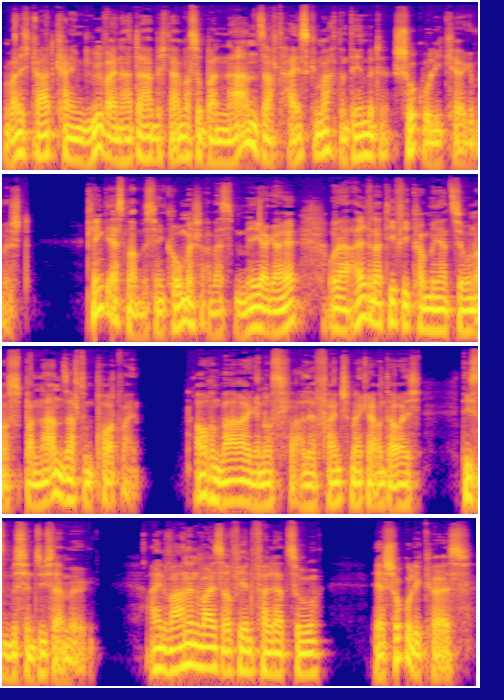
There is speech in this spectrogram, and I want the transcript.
Weil ich gerade keinen Glühwein hatte, habe ich da einfach so Bananensaft heiß gemacht und den mit Schokolikör gemischt. Klingt erstmal ein bisschen komisch, aber ist mega geil. Oder alternativ die Kombination aus Bananensaft und Portwein. Auch ein wahrer Genuss für alle Feinschmecker unter euch, die es ein bisschen süßer mögen. Ein Warnhinweis auf jeden Fall dazu. Der Schokolikör ist,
